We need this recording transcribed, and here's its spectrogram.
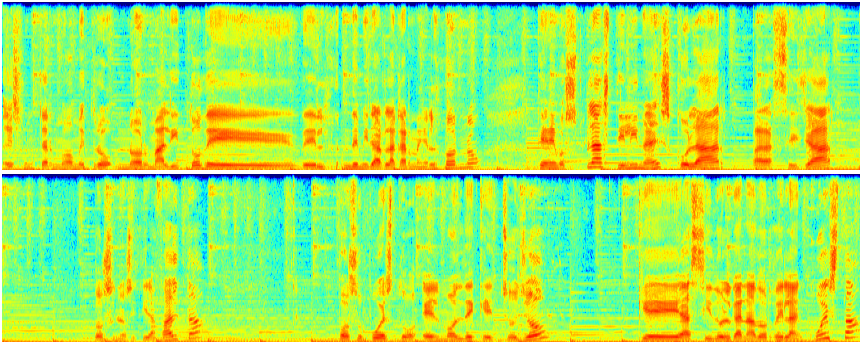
es un termómetro normalito de, de mirar la carne en el horno. Tenemos plastilina escolar, para sellar por si nos hiciera falta. Por supuesto, el molde que he hecho yo, que ha sido el ganador de la encuesta.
